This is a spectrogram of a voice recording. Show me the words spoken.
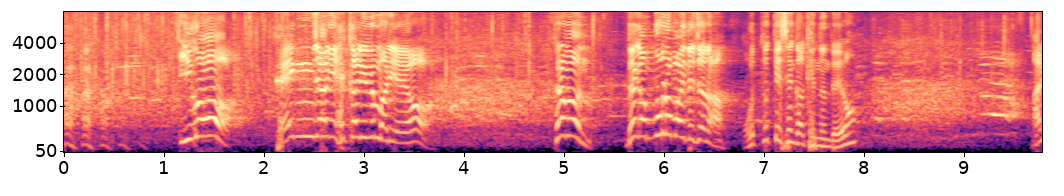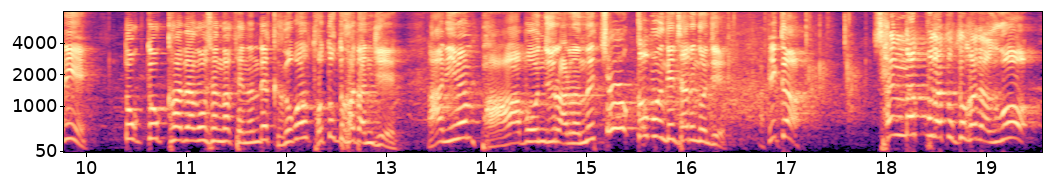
이거 굉장히 헷갈리는 말이에요. 그러면 내가 물어봐야 되잖아. 어떻게 생각했는데요? 아니 똑똑하다고 생각했는데 그거보다 더 똑똑하단지 아니면 바보인 줄 알았는데 조금은 괜찮은 건지. 그러니까 생각보다 똑똑하다 그거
